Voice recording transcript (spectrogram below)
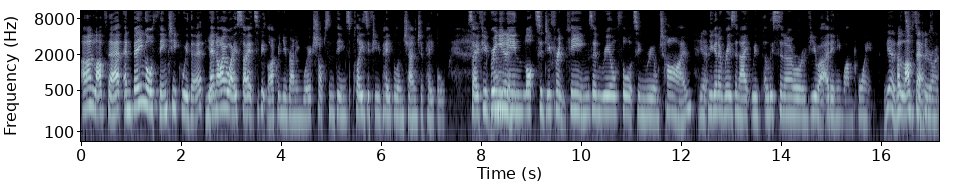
I love that. And being authentic with it. Yeah. And I always say it's a bit like when you're running workshops and things, please a few people and change a people. So if you're oh, bringing Oh, yeah. in lots of different things and real thoughts in real time, Yeah, you're going to resonate with a listener or a viewer at any one point. yeah, that's love exactly that. right.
